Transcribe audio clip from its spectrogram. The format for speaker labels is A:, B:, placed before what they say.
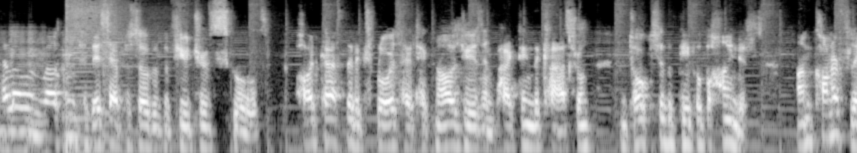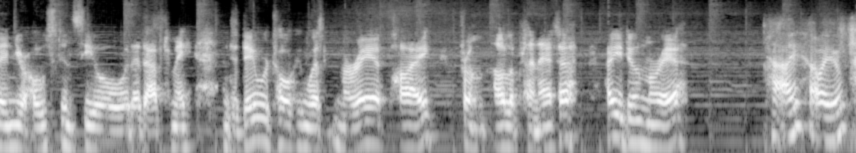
A: Hello and welcome to this episode of The Future of Schools, a podcast that explores how technology is impacting the classroom and talks to the people behind it. I'm Conor Flynn, your host and CEO at AdaptMe, and today we're talking with Mireia Pi from Aula Planeta. How are you doing, Mireia?
B: Hi, how are you?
